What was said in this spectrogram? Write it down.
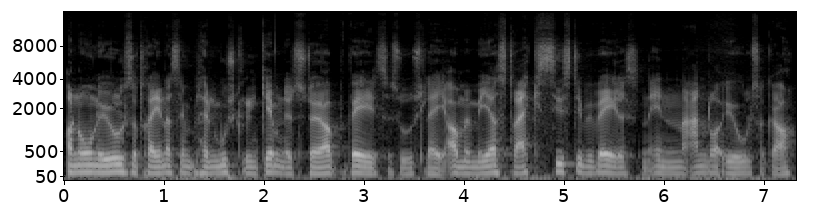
Og nogle øvelser træner simpelthen musklen gennem et større bevægelsesudslag, og med mere stræk sidst i bevægelsen, end andre øvelser gør.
